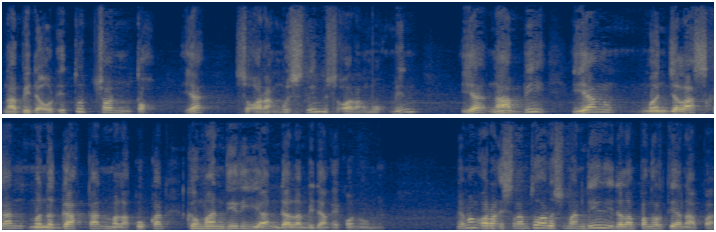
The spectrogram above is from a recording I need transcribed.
Nabi Daud itu contoh ya, seorang muslim, seorang mukmin, ya, nabi yang menjelaskan, menegakkan, melakukan kemandirian dalam bidang ekonomi. Memang orang Islam itu harus mandiri dalam pengertian apa?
